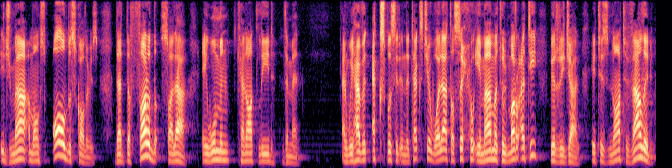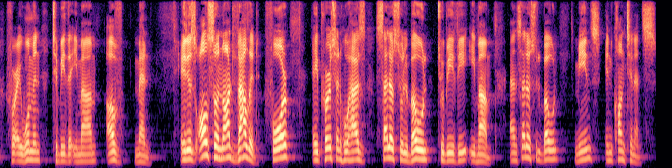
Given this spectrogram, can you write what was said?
ijma amongst all the scholars that the fard salah, a woman cannot lead the men. And we have it explicit in the text here, وَلَا تَصِحُّ إِمَامَةُ الْمَرْأَةِ بِالرِّجَالِ It is not valid for a woman to be the imam of men. It is also not valid for a person who has salasul bawl to be the imam. And salasul bawl means incontinence.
